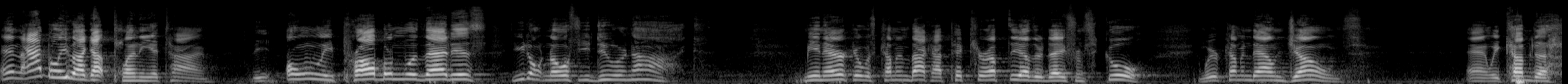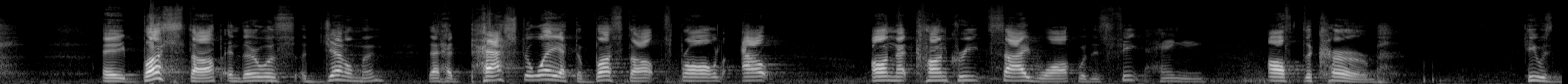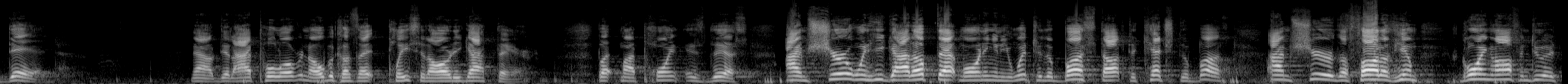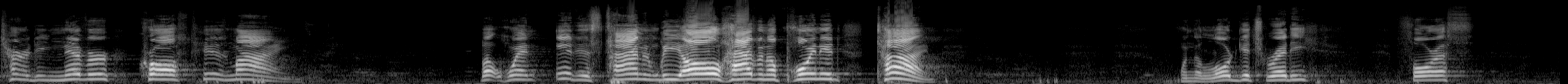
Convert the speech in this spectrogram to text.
and I believe I got plenty of time. The only problem with that is you don't know if you do or not. Me and Erica was coming back. I picked her up the other day from school. We were coming down Jones, and we come to a bus stop, and there was a gentleman that had passed away at the bus stop, sprawled out on that concrete sidewalk with his feet hanging off the curb. He was dead. Now, did I pull over? No, because the police had already got there. But my point is this I'm sure when he got up that morning and he went to the bus stop to catch the bus, I'm sure the thought of him going off into eternity never crossed his mind. But when it is time and we all have an appointed time, when the Lord gets ready for us,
